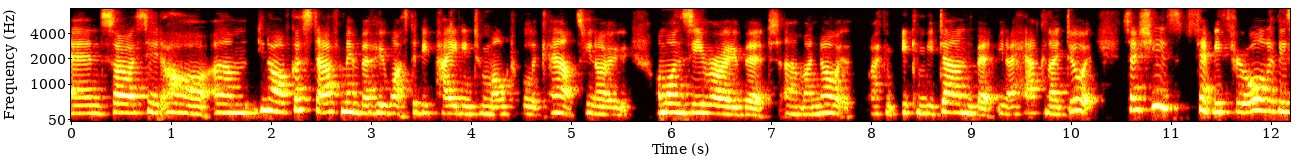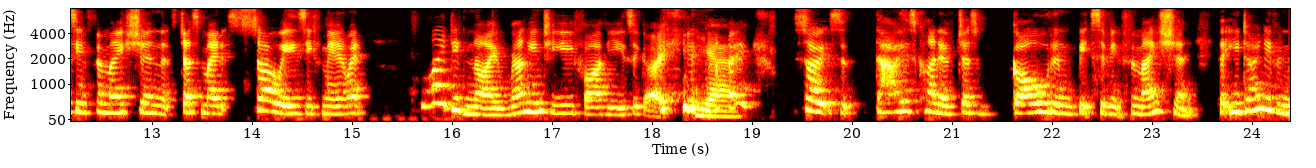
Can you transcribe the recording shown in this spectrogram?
And so I said, oh, um, you know, I've got a staff member who wants to be paid into multiple accounts. You know, I'm on Xero, but um, I know it, I can, it can be done, but, you know, how can I do it? So she's sent me through all of this information that's just made it so easy for me. And I went, why didn't I run into you five years ago? yeah. Know? So it's those kind of just golden bits of information that you don't even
